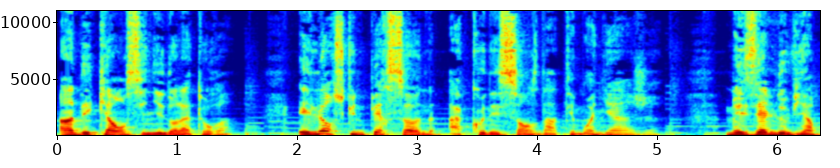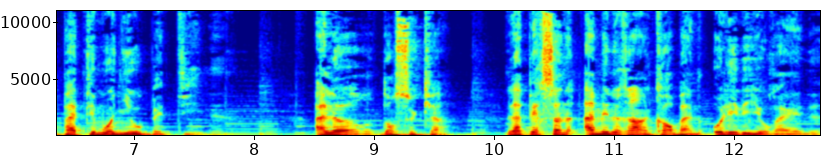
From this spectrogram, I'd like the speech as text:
Un des cas enseignés dans la Torah est lorsqu'une personne a connaissance d'un témoignage, mais elle ne vient pas témoigner au Beddin. Alors, dans ce cas, la personne amènera un korban Yored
